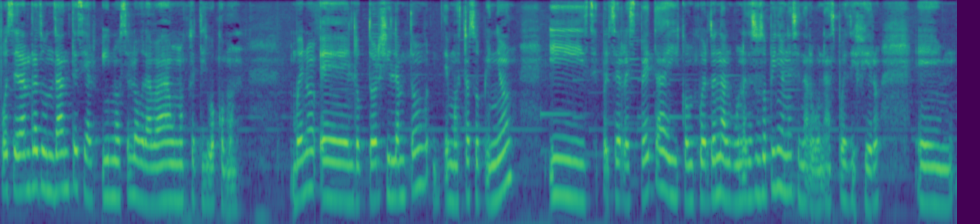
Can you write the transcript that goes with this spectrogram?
pues eran redundantes y, no se lograba un objetivo común. Bueno, el doctor Hillampton demuestra su opinión y pues, se, respeta y concuerdo en algunas de sus opiniones, en algunas pues difiero. Em,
